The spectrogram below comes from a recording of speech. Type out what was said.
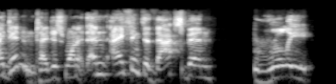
I didn't. I just wanted, and I think that that's been really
